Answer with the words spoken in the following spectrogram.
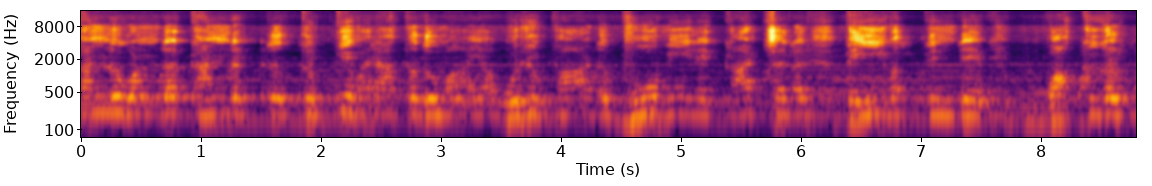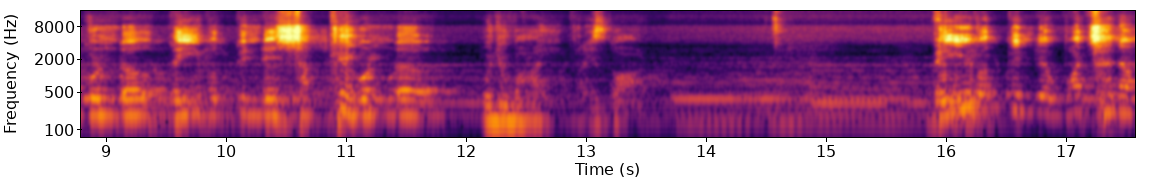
കണ്ണുകൊണ്ട് കണ്ടിട്ട് തൃപ്തി വരാത്തതുമായ ഒരുപാട് ഭൂമിയിലെ കാഴ്ചകൾ ദൈവത്തിന്റെ വാക്കുകൾ കൊണ്ട് ദൈവത്തിന്റെ ശക്തി കൊണ്ട് ഉരുവായി. ദൈവത്തിന്റെ വചനം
